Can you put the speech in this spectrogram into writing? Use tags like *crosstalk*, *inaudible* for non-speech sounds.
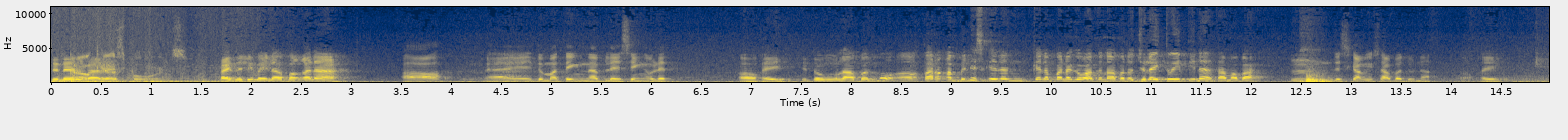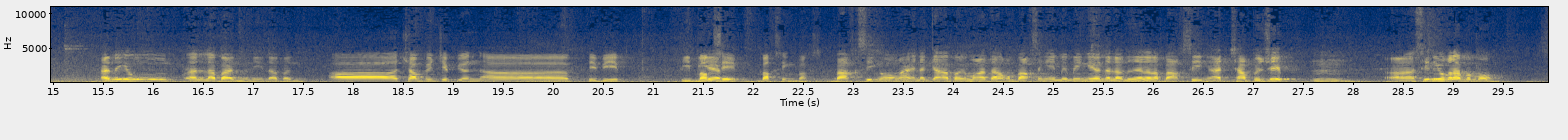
Janelle, pare. Finally, may labang ka na. Oo. May dumating na blessing ulit. Okay. Itong laban mo, ah, parang ang bilis. Kailan, kailan pa nagawa itong laban? mo? July 20 na, tama ba? Mm, this coming Sabado na. Okay. Ano yung ah, laban? Ano yung laban? Ah, championship yun, ah, PBF. PBF. Boxing, boxing, boxing. Boxing, oo nga. eh. Nagkaabang yung mga tao kung boxing, MMA. Ngayon, alam na nila na boxing at championship. Mm. Ah, sino yung kalaban mo?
